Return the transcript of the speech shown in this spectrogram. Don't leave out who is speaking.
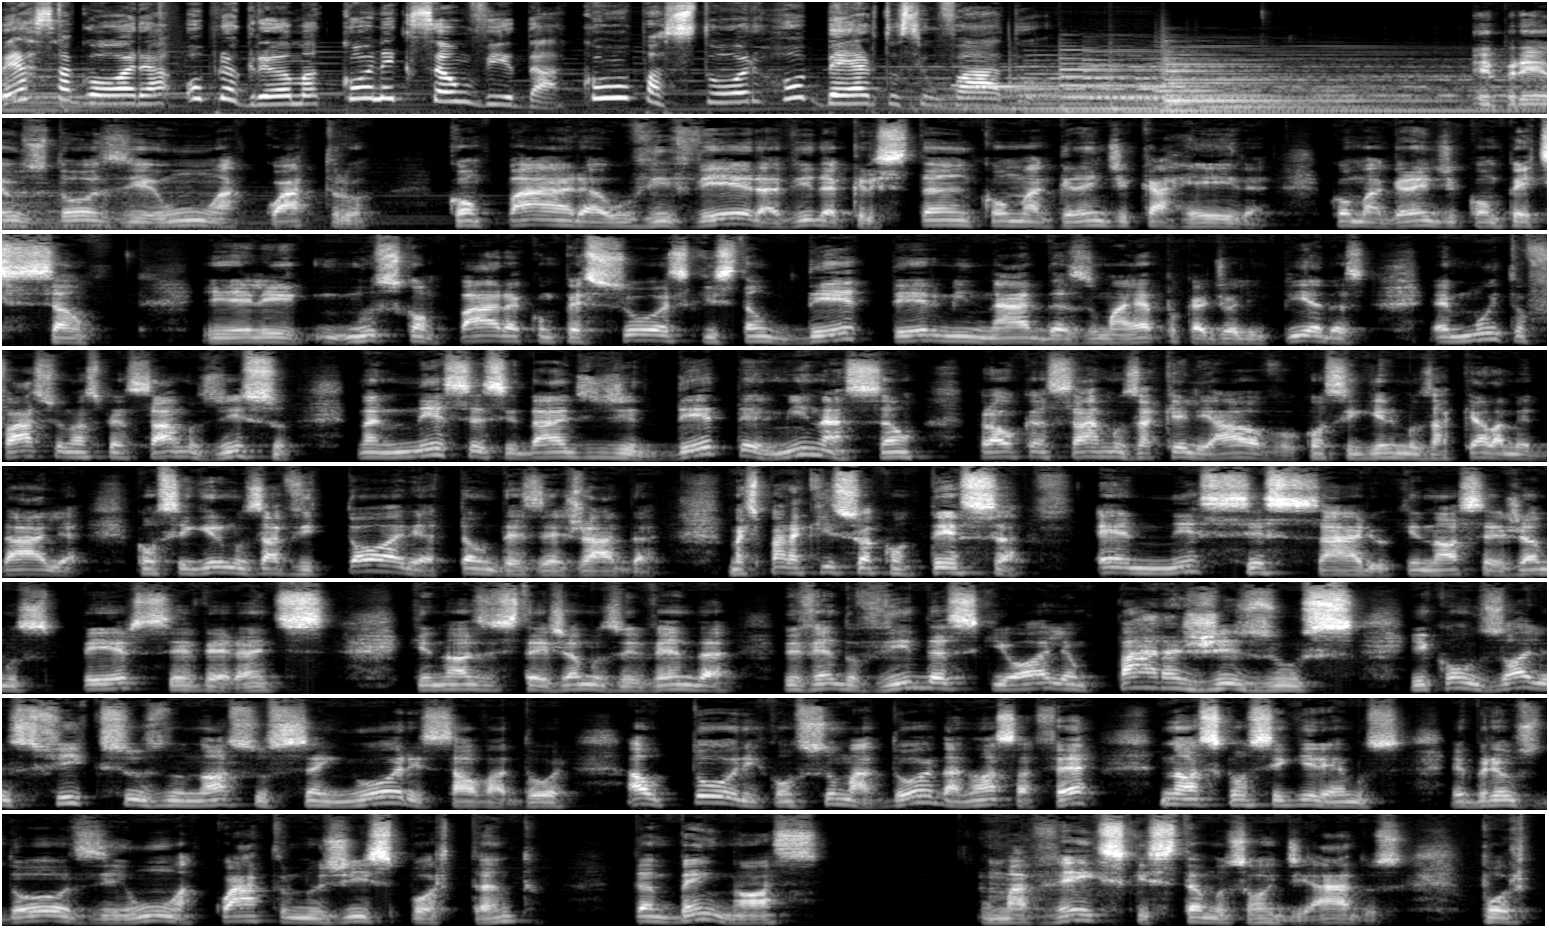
Speaker 1: Começa agora o programa Conexão Vida com o pastor Roberto Silvado.
Speaker 2: Hebreus 12, 1 a 4 compara o viver a vida cristã com uma grande carreira, com uma grande competição e ele nos compara com pessoas que estão determinadas. Uma época de Olimpíadas, é muito fácil nós pensarmos nisso, na necessidade de determinação para alcançarmos aquele alvo, conseguirmos aquela medalha, conseguirmos a vitória tão desejada. Mas para que isso aconteça, é necessário que nós sejamos perseverantes, que nós estejamos vivendo, vivendo vidas que olham para Jesus e com os olhos fixos no nosso Senhor e Salvador, autor e consumador da nossa fé, nós conseguiremos. Hebreus 12, 1 a 4 nos diz, portanto, também nós, uma vez que estamos rodeados por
